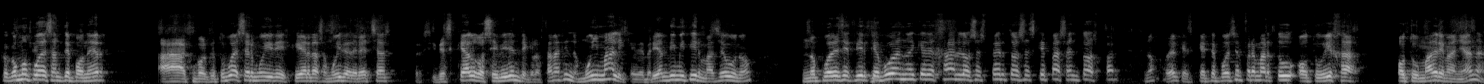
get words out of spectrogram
¿Cómo puedes anteponer a, porque tú puedes ser muy de izquierdas o muy de derechas, pero si ves que algo es evidente que lo están haciendo muy mal y que deberían dimitir más de uno, no puedes decir que bueno, hay que dejar los expertos, es que pasa en todas partes. No, joder, que es que te puedes enfermar tú o tu hija o tu madre mañana.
